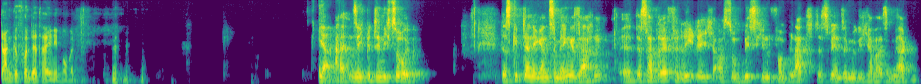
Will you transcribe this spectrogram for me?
Danke von der Teilnehmerin. Ja, halten Sie sich bitte nicht zurück. Das gibt ja eine ganze Menge Sachen. Äh, deshalb referiere ich auch so ein bisschen vom Blatt. Das werden Sie möglicherweise merken.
